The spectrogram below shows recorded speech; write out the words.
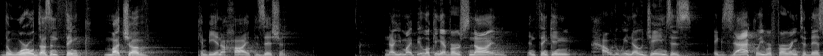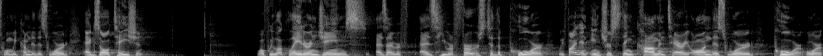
the world doesn't think much of can be in a high position. Now, you might be looking at verse 9 and thinking, how do we know James is exactly referring to this when we come to this word exaltation. Well, if we look later in James, as, I ref- as he refers to the poor, we find an interesting commentary on this word poor or,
